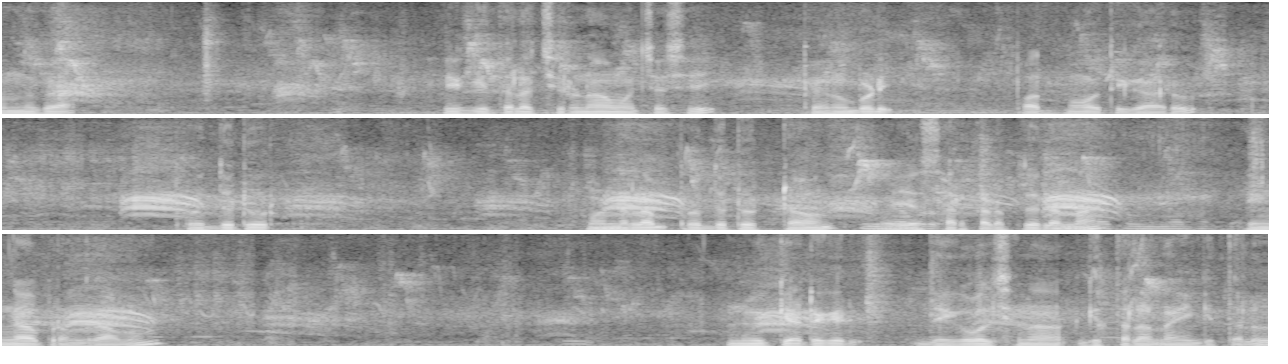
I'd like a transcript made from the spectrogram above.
ముందుగా ఈ గీతల చిరునామా వచ్చేసి పెనుబడి పద్మావతి గారు ప్రొద్దుటూరు మండలం ప్రొద్దుటూరు టౌన్ వైఎస్ఆర్ కడప జిల్లా లింగాపురం గ్రామం. న్యూ కేటగిరీ దిగవలసిన గిత్తలు అన్న ఈ గిత్తలు.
